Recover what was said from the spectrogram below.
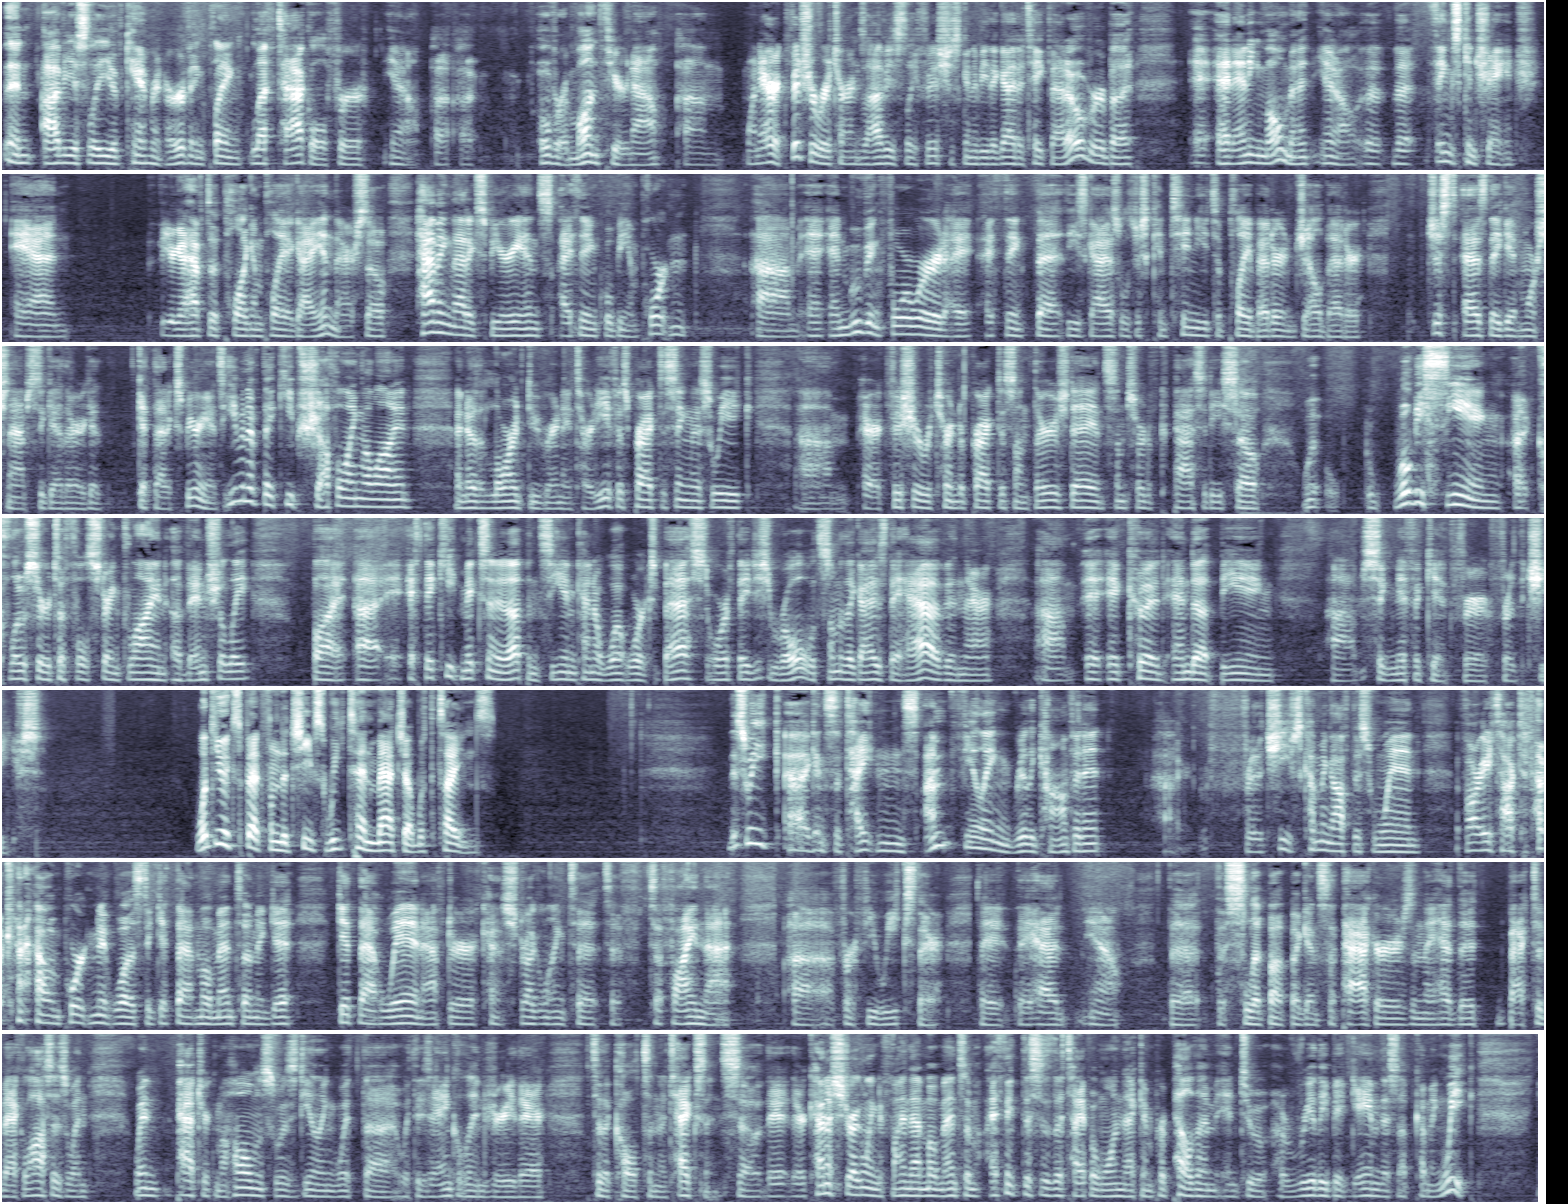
Then obviously you have Cameron Irving playing left tackle for you know uh, uh, over a month here now. Um, when Eric Fisher returns, obviously Fish is going to be the guy to take that over. But at any moment, you know the, the things can change, and you're going to have to plug and play a guy in there. So having that experience, I think, will be important. Um, and, and, moving forward, I, I think that these guys will just continue to play better and gel better just as they get more snaps together, get get that experience. Even if they keep shuffling the line, I know that Laurent Duvernay Tardif is practicing this week. Um, Eric Fisher returned to practice on Thursday in some sort of capacity, so we'll be seeing a closer to full strength line eventually. But uh, if they keep mixing it up and seeing kind of what works best, or if they just roll with some of the guys they have in there, um, it, it could end up being um, significant for for the Chiefs. What do you expect from the Chiefs' Week 10 matchup with the Titans? This week uh, against the Titans, I'm feeling really confident uh, for the Chiefs coming off this win. I've already talked about kind of how important it was to get that momentum and get get that win after kind of struggling to to to find that uh, for a few weeks there. They they had you know the the slip up against the Packers, and they had the back to back losses when when Patrick Mahomes was dealing with uh, with his ankle injury there to the Colts and the Texans. So they're they're kind of struggling to find that momentum. I think this is the type of one that can propel them into a really big game this upcoming week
